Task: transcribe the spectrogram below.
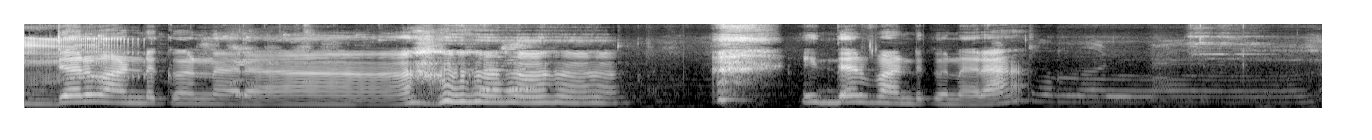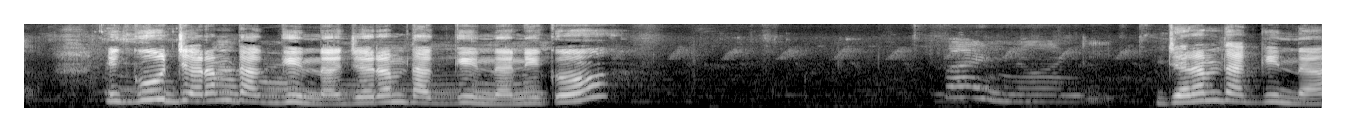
ఇద్దరు పండుకున్నారా? ఇద్దరు పండుకున్నారా? నీకు జ్వరం తగ్గిందా? జ్వరం తగ్గిందా నీకు? జ్వరం తగ్గిందా?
